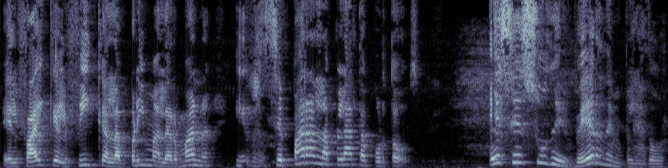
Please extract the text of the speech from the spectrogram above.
el FICA, el FICA, la prima, la hermana, y separan la plata por todos. Ese es su deber de empleador.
